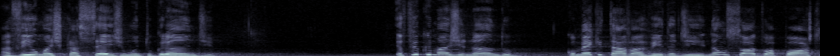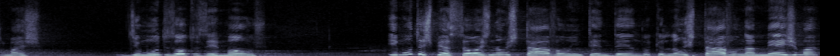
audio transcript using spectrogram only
havia uma escassez muito grande. Eu fico imaginando como é que estava a vida de não só do apóstolo, mas de muitos outros irmãos. E muitas pessoas não estavam entendendo aquilo, não estavam na mesma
